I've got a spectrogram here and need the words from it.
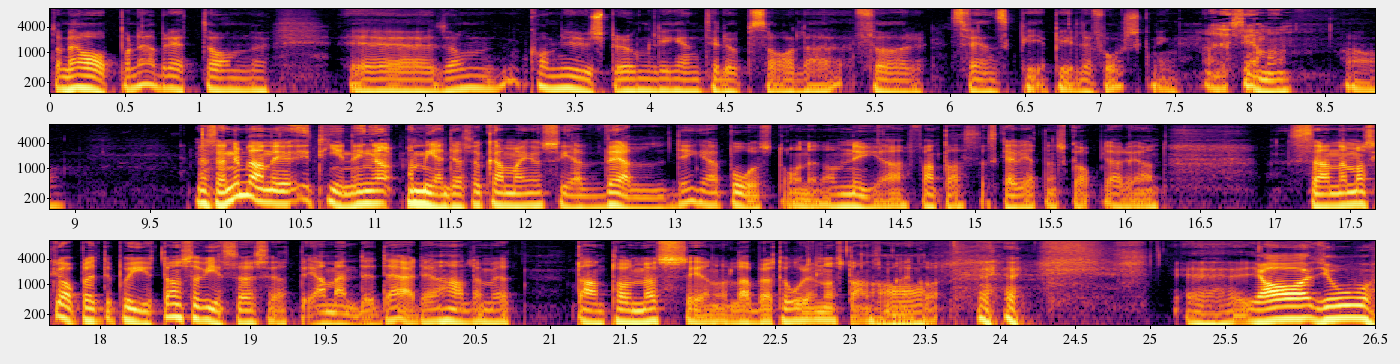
De här aporna jag berättade om de kom ursprungligen till Uppsala för svensk p-pillerforskning. Ja, det ser man. Ja. Men sen ibland i tidningar och media så kan man ju se väldiga påståenden om nya fantastiska vetenskapliga rön. Sen när man skrapar lite på ytan så visar det sig att ja, men det där det handlar om ett antal möss i något laboratorium någonstans. Ja. Eh, ja, jo,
